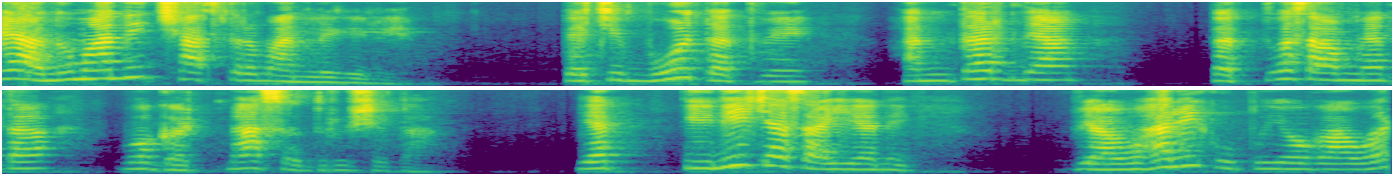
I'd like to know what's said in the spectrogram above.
हे अनुमानित शास्त्र मानले गेले. त्याची मूळ तत्वे अंतर्ज्ञान तत्वसाम्यता व घटना सदृशता या तिन्हीच्या साह्याने व्यावहारिक उपयोगावर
